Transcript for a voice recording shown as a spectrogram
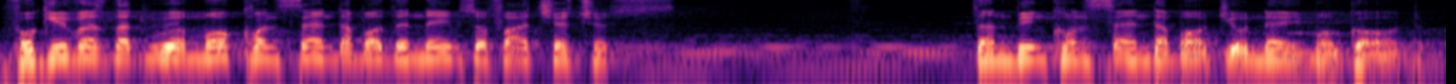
Forgive us that we are more concerned about the names of our churches than being concerned about your name, O oh God.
